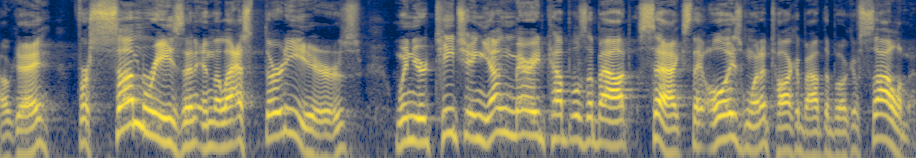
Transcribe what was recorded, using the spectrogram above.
Okay? For some reason, in the last 30 years, when you're teaching young married couples about sex, they always want to talk about the book of Solomon.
